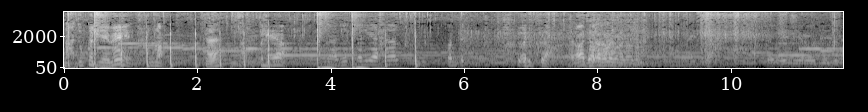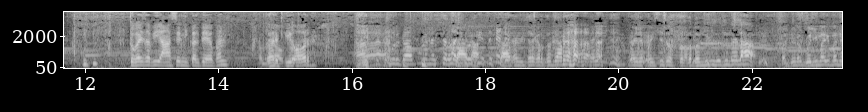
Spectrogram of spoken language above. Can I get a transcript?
नाजूक कली आहे बे पुरा। हैं? कली नाजूक कली ते हा, झाला, झाला, झाला, झाला. तो गैस अभी यहाँ से निकलते हैं अपन घर की हा गोली मारी म्हणजे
